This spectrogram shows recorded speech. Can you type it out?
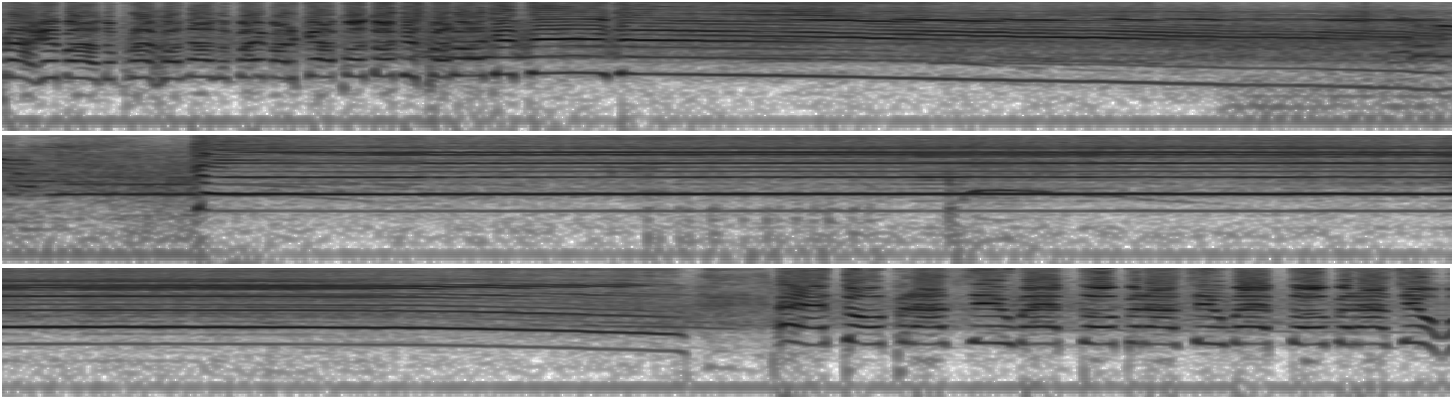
para Rivaldo, para Ronaldo, vai marcar, apontou, disparou, divide! Do Brasil!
